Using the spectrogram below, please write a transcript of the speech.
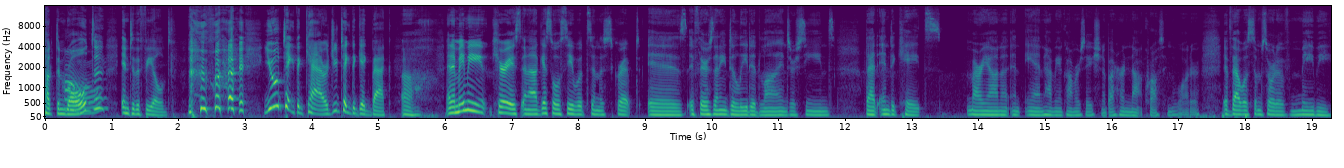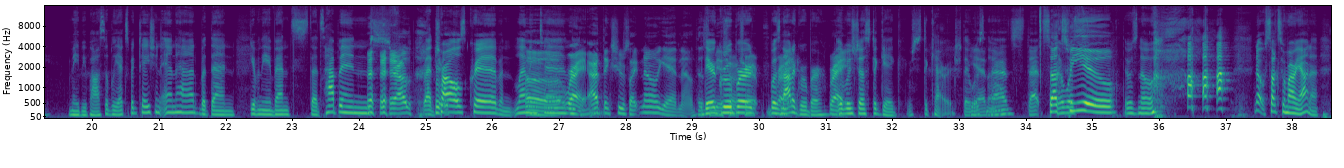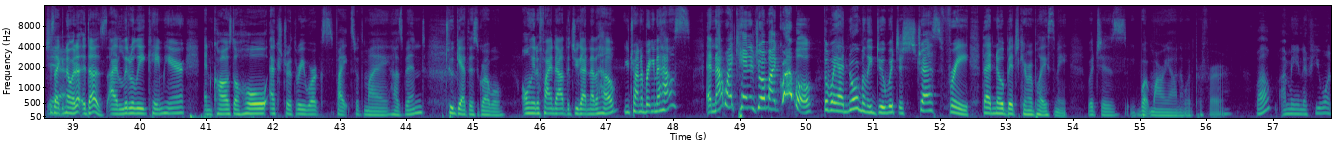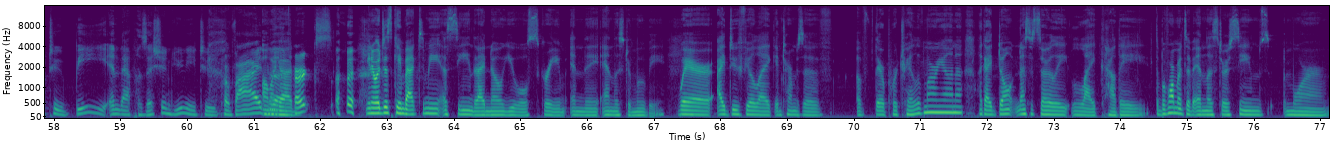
tucked and rolled Aw. into the field. you take the carriage, you take the gig back. Ugh. And it made me curious, and I guess we'll see what's in the script is if there's any deleted lines or scenes that indicates Mariana and Anne having a conversation about her not crossing the water. If that was some sort of maybe, maybe possibly expectation Anne had, but then given the events that's happened was- at Charles' crib and uh, Leamington, right. I think she was like, no, yeah, no. This their would be a short Gruber was not a Gruber. Right. It was just a gig. It was just a carriage. There was no. that's that sucks for you. There was no. no, sucks for Mariana. She's like, no, it, it does. I literally came here and caused a whole extra three works fights with my husband to get this grubble, only to find out that you got another hoe you trying to bring in the house. And now I can't enjoy my grubble the way I normally do, which is stress free, that no bitch can replace me, which is what Mariana would prefer. Well, I mean, if you want to be in that position, you need to provide Oh my God. perks. You know, it just came back to me a scene that I know you will scream in the Anne Lister movie, where I do feel like, in terms of of their portrayal of Mariana, like I don't necessarily like how they the performance of Anne Lister seems more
